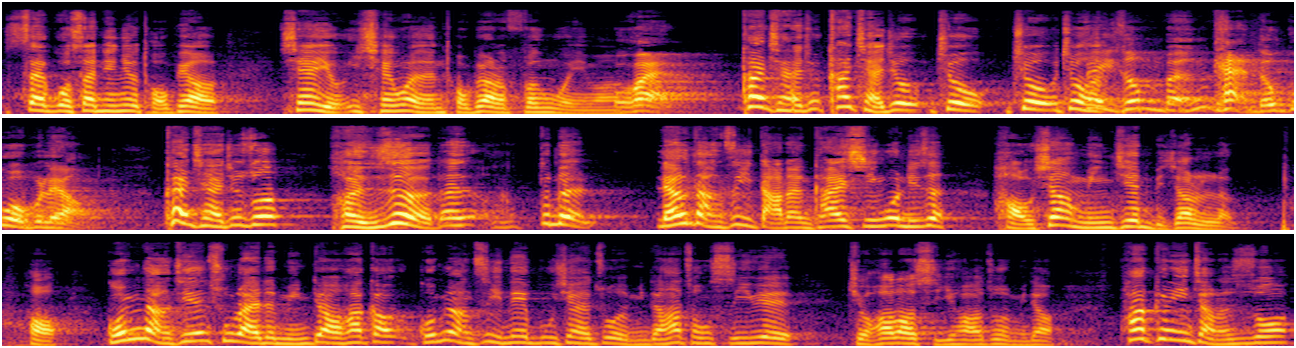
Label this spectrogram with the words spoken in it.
再过三天就投票，现在有一千万人投票的氛围吗？不会，看起来就看起来就就就就很，所以说门槛都过不了，看起来就是说很热，但是对不对？两党自己打得很开心，问题是好像民间比较冷。好，国民党今天出来的民调，他告国民党自己内部现在做的民调，他从十一月九号到十一号做的民调，他跟你讲的是说，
